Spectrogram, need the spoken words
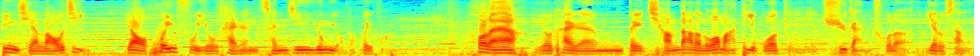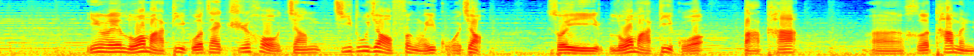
并且牢记要恢复犹太人曾经拥有的辉煌。后来啊，犹太人被强大的罗马帝国给驱赶出了耶路撒冷，因为罗马帝国在之后将基督教奉为国教，所以罗马帝国把它，呃，和他们。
